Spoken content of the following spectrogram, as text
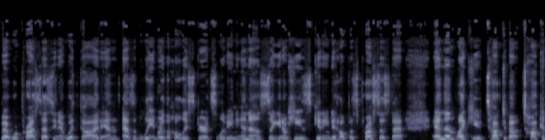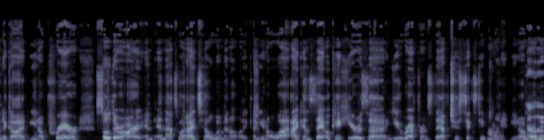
but we're processing it with god. And as a believer the holy spirit's living in us. So you know he's getting to help us process that. And then like you talked about talking to god you know prayer. So there are and, and that's what i tell women you know a lot. I can say okay here's a you reference the f260 plan you know uh-huh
